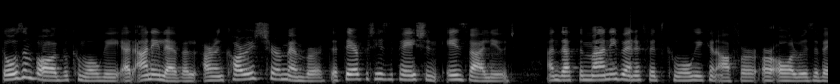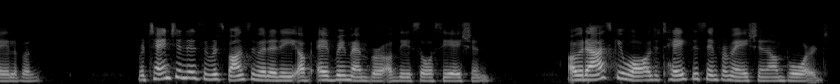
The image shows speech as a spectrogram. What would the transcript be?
Those involved with Camogie at any level are encouraged to remember that their participation is valued and that the many benefits Camogie can offer are always available. Retention is the responsibility of every member of the association. I would ask you all to take this information on board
